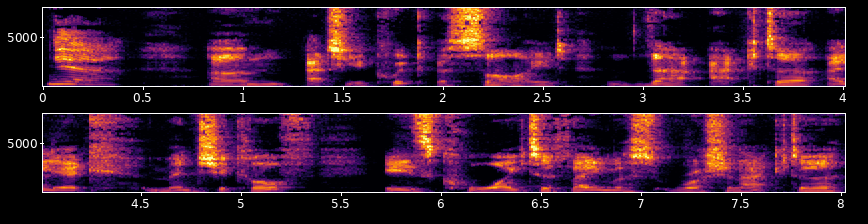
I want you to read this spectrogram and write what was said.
Yeah. Um, actually, a quick aside: that actor Oleg Menshikov is quite a famous Russian actor.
